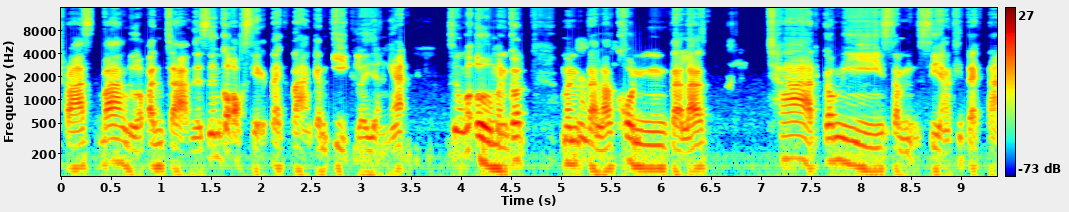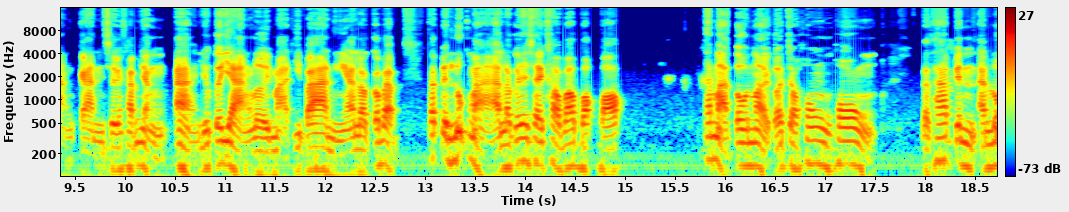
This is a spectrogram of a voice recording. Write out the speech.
ทรัสบ้างหรือว่าปัญจาบเนี่ยซึ่งก็ออกเสียงแตกต่างกันอีกเลยอย่างเงี้ย ซึ่งก็เออมันก็มันแต่ละคนแต่ละ ชาติก็มีเสียงที่แตกต่างกันใช่ไหมครับ อย่างอะยกตัวอย่างเลยหมาที่บ้านเนี้ย เราก็แบบถ้าเป็นลูกหมาเราก็จะใช้คำว่าบ็อกบ็อกถ้าหมาโตหน่อยก็จะห้องห้องแต่ถ้าเป็นอันโล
